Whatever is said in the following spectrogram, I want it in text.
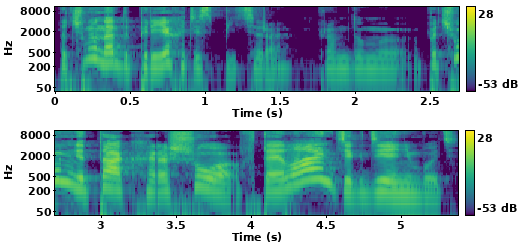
почему надо переехать из Питера? Прям думаю, почему мне так хорошо в Таиланде где-нибудь?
